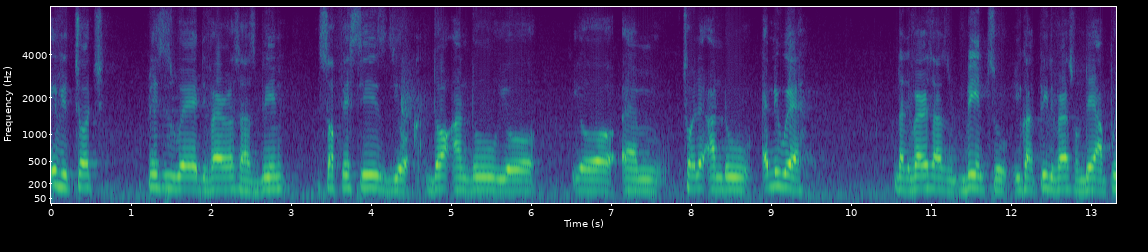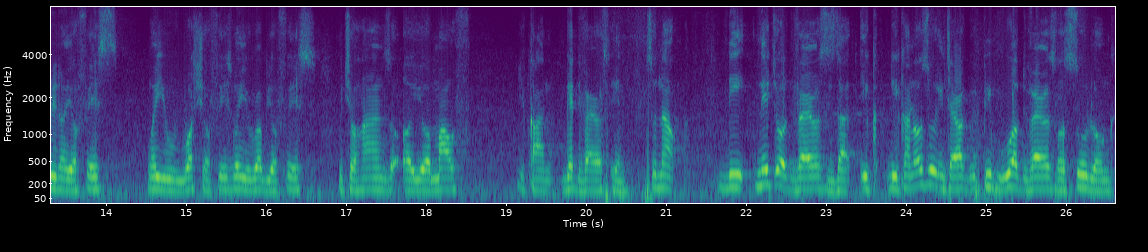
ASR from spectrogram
if you touch places where the virus has been, surfaces, your door handle, your your um, toilet handle, anywhere that the virus has been to, you can pick the virus from there and put it on your face when you wash your face, when you rub your face with your hands or your mouth, you can get the virus in. So now, the nature of the virus is that you, you can also interact with people who have the virus for so long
